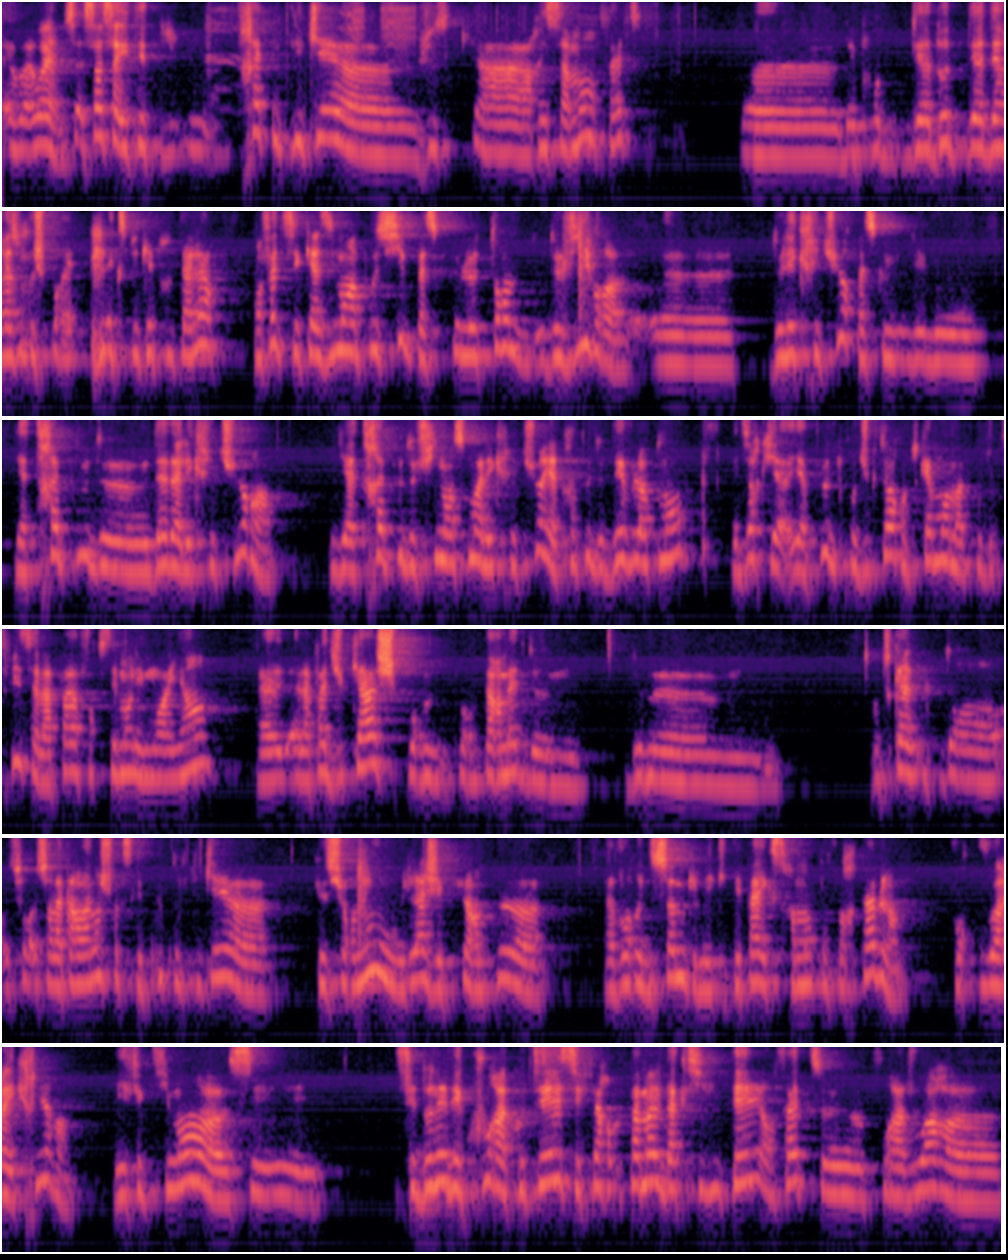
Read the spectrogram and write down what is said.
Ouais, ouais, ça, ça, a été très compliqué jusqu'à récemment, en fait. Mais pour des, raisons que je pourrais expliquer tout à l'heure en fait, c'est quasiment impossible parce que le temps de vivre euh, de l'écriture, parce qu'il y a très peu d'aide à l'écriture, il y a très peu de financement à l'écriture, il y a très peu de développement. C'est-à-dire qu'il y, a peu de producteurs. En tout cas, moi, ma productrice, elle n'a pas forcément les moyens, elle n'a pas du cash pour, me permettre de, me. En tout cas, sur, la permanence, je crois que c'était plus compliqué euh, que sur nous, où là, j'ai pu un peu euh, avoir une somme qui n'était pas extrêmement confortable pour pouvoir écrire. Et effectivement, euh, c'est donner des cours à côté, c'est faire pas mal d'activités en fait euh, pour avoir. Euh,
